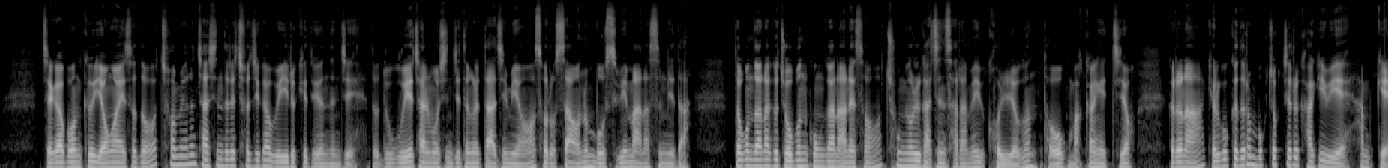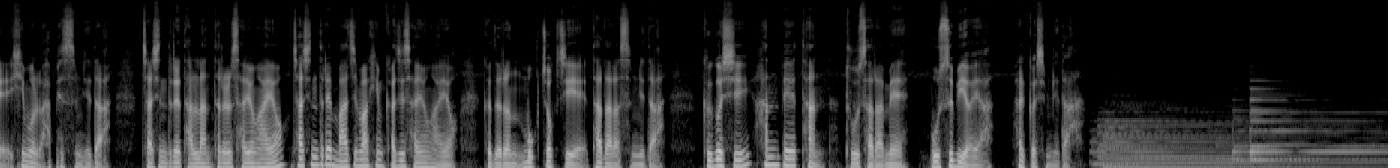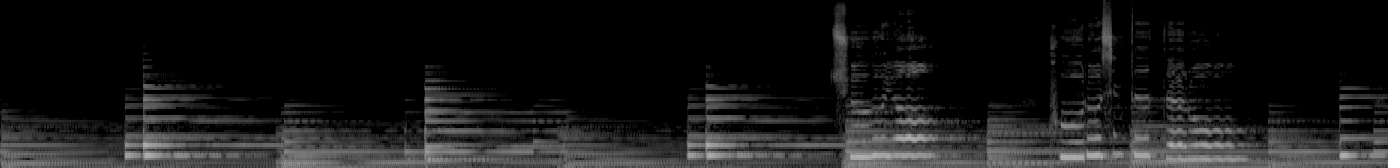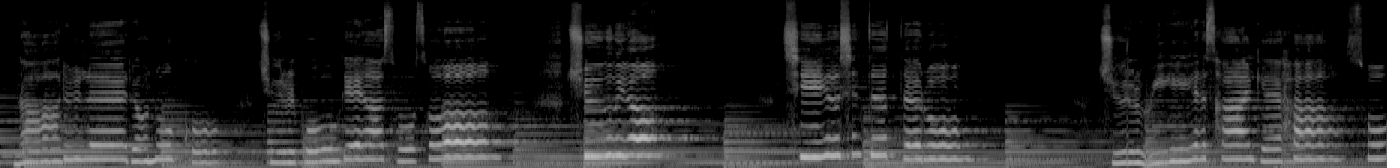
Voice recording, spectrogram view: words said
제가 본 그 영화에서도 처음에는 자신들의 처지가 왜 이렇게 되었는지 또 누구의 잘못인지 등을 따지며 서로 싸우는 모습이 많았습니다. 더군다나 그 좁은 공간 안에서 총을 가진 사람의 권력은 더욱 막강했지요. 그러나 결국 그들은 목적지를 가기 위해 함께 힘을 합했습니다. 자신들의 달란트를 사용하여 자신들의 마지막 힘까지 사용하여 그들은 목적지에 다다랐습니다. 그것이 한 배에 탄 두 사람의 모습이어야 할 것입니다. 주여 부르신 뜻대로 나를 내려놓고 주를 보게 하소서. 주여 지으신 뜻대로 주를 위해 살게 하소서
